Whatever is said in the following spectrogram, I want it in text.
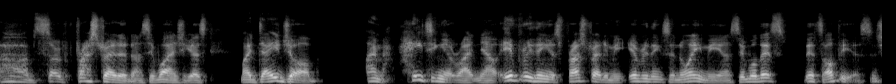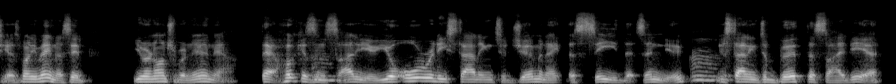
oh, I'm so frustrated. And I said, why? And she goes, my day job I'm hating it right now. Everything is frustrating me. Everything's annoying me. And I said, Well, that's that's obvious. And she goes, What do you mean? I said, You're an entrepreneur now. That hook is inside Mm. of you. You're already starting to germinate the seed that's in you. Mm. You're starting to birth this idea.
